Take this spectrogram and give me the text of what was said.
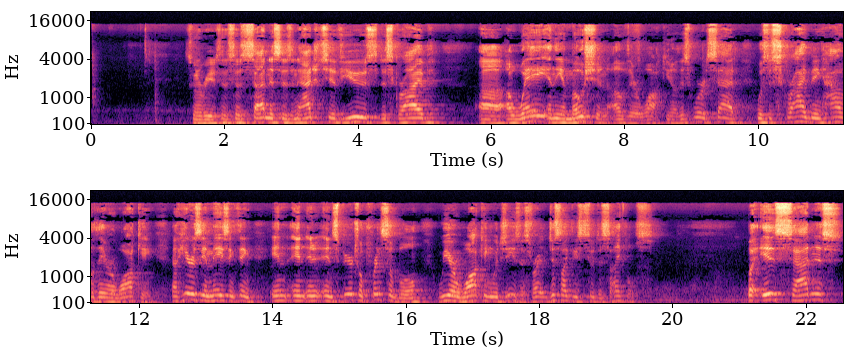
I'm going to read it. It says, Sadness is an adjective used to describe uh, a way and the emotion of their walk. You know, this word sad was describing how they are walking. Now, here's the amazing thing in, in, in, in spiritual principle, we are walking with Jesus, right? Just like these two disciples. But is sadness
